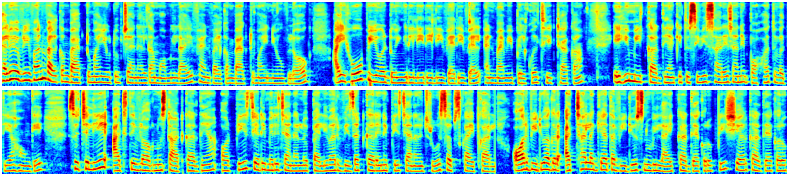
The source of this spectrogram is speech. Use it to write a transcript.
Hello everyone, welcome back to my YouTube channel ਦਾ Mommy life and welcome back to my new vlog. I hope you are doing really really very well and ਮੈਂ ਵੀ ਬਿਲਕੁਲ ਠੀਕ ਠਾਕ ਹਾਂ ਇਹੀ ਉਮੀਦ ਕਰਦੀ ਹਾਂ ਕਿ ਤੁਸੀਂ ਵੀ ਸਾਰੇ ਜਾਣੇ ਬਹੁਤ ਵਧੀਆ ਹੋਵੋਗੇ ਸੋ ਚਲਿਏ ਅੱਜ ਦੇ ਵਲੌਗ ਨੂੰ ਸਟਾਰਟ ਕਰਦੇ ਹਾਂ ਔਰ ਪਲੀਜ਼ ਜਿਹੜੀ ਮੇਰੇ ਚੈਨਲ ਨੂੰ ਪਹਿਲੀ ਵਾਰ ਵਿਜ਼ਿਟ ਕਰ ਰਹੇ ਨੇ ਪਲੀਜ਼ ਚੈਨਲ ਨੂੰ ਜਰੂਰ ਸਬਸਕ੍ਰਾਈਬ ਕਰ ਲਓ ਔਰ ਵੀਡੀਓ ਅਗਰ ਅੱਛਾ ਲੱਗਿਆ ਤਾਂ ਵੀਡੀਓਜ਼ ਨੂੰ ਵੀ ਲਾਈਕ ਕਰ ਦਿਆ ਕਰੋ ਪਲੀਜ਼ ਸ਼ੇਅਰ ਕਰ ਦਿਆ ਕਰੋ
